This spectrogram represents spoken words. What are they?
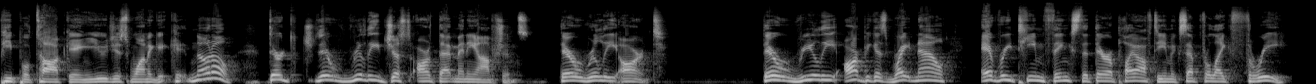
people talking you just want to get no no there there really just aren't that many options there really aren't there really aren't because right now every team thinks that they're a playoff team except for like three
